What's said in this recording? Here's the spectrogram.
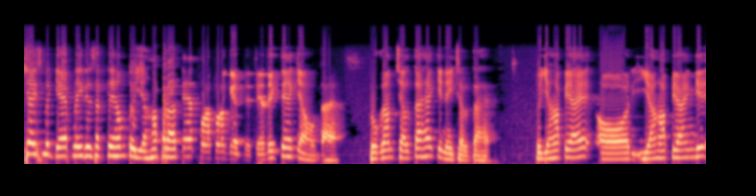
क्या इसमें गैप नहीं दे सकते हम? तो यहाँ पर आते हैं थोड़ा थोड़ा गैप देते हैं। देखते हैं क्या होता है। प्रोग्राम चलता है कि नहीं चलता है? तो यहाँ पे आए और यहाँ पे आएँगे।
